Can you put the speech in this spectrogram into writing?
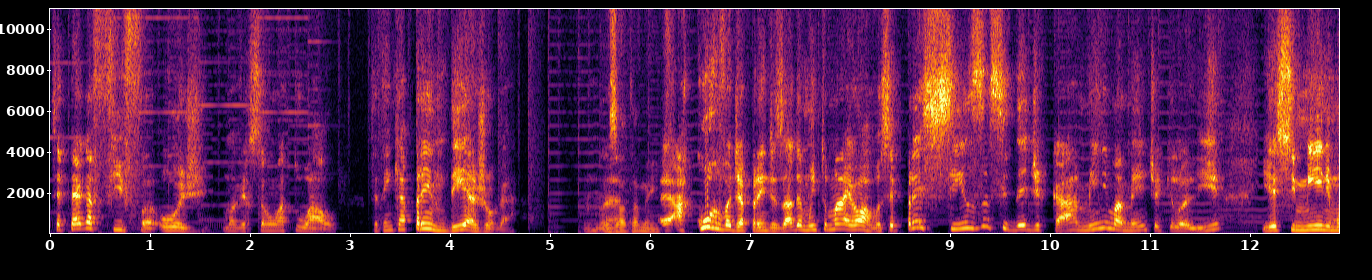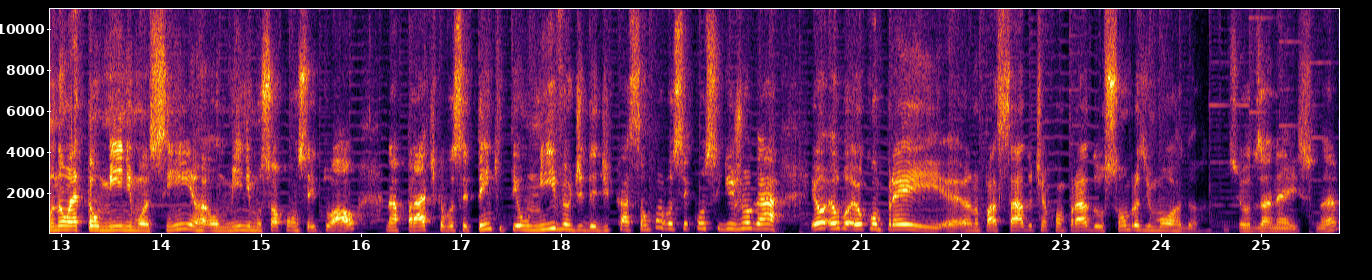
Você pega FIFA hoje, uma versão atual, você tem que aprender a jogar. Né? Exatamente. É, a curva de aprendizado é muito maior. Você precisa se dedicar minimamente àquilo ali. E esse mínimo não é tão mínimo assim, é um mínimo só conceitual. Na prática, você tem que ter um nível de dedicação para você conseguir jogar. Eu, eu, eu comprei, é, ano passado, tinha comprado Sombras de Mordor, do Senhor dos Anéis, né?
